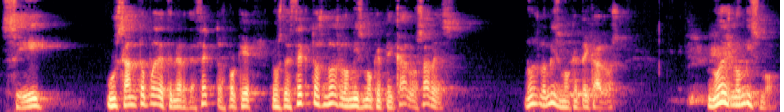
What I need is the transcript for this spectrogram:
Sí, un santo puede tener defectos, porque los defectos no es lo mismo que pecados, ¿sabes? No es lo mismo que pecados. No es lo mismo.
